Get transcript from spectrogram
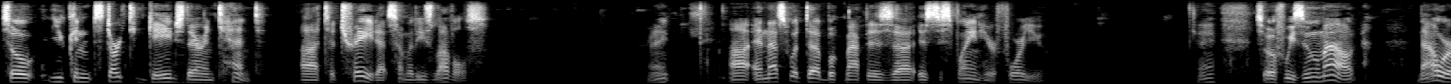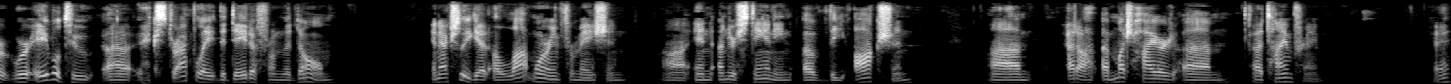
so you can start to gauge their intent uh, to trade at some of these levels, right? Uh, and that's what uh, Bookmap is uh, is displaying here for you. Okay, so if we zoom out, now we're, we're able to uh, extrapolate the data from the dome and actually get a lot more information uh, and understanding of the auction um, at a, a, much higher um, uh, time frame. Okay,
